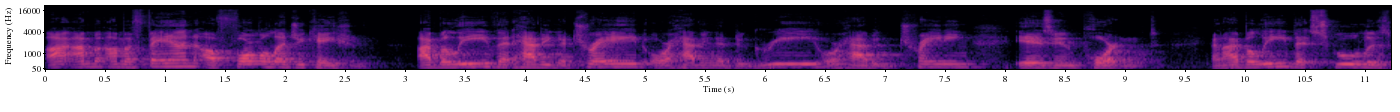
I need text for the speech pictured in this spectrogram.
I, I'm, I'm a fan of formal education. I believe that having a trade or having a degree or having training is important. And I believe that school is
